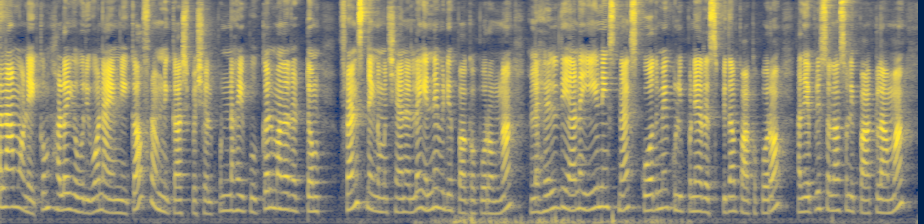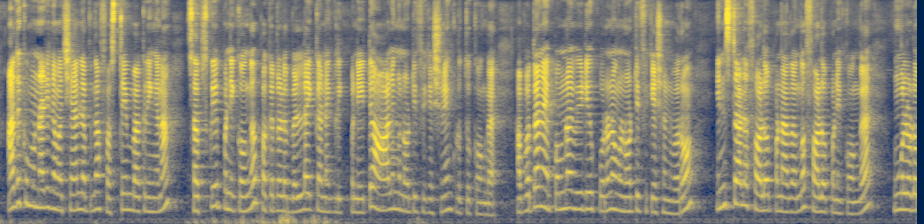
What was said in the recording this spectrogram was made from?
அஸ்லாம் வலைக்கும் hello everyone I'm Nikka from Nika special புன்னகை பூக்கள் மலரட்டும். ஃப்ரெண்ட்ஸ் நீங்கள் நம்ம சேனலில் என்ன வீடியோ பார்க்க போகிறோம்னா நல்ல ஹெல்த்தியான ஈவினிங் ஸ்நாக்ஸ் கோதுமை குழிப்பணியா ரெசிபி தான் பார்க்க போகிறோம் அது எப்படி சொல்லலாம் சொல்லி பார்க்கலாமா? அதுக்கு முன்னாடி நம்ம சேனலில் இப்போ தான் ஃபஸ்ட் டைம் பார்க்குறீங்கன்னா சப்ஸ்கிரைப் பண்ணிக்கோங்க. பக்கத்தில் பெல் ஐக்கானை கிளிக் பண்ணிவிட்டு ஆளுங்க நோட்டிஃபிகேஷனையும் கொடுத்துக்கோங்க. அப்போ தான் நான் எப்போம்னா வீடியோ போகிறோம் உங்களுக்கு நோட்டிஃபிகேஷன் வரும். இன்ஸ்டாவில் ஃபாலோ பண்ணாதவங்க ஃபாலோ பண்ணிக்கோங்க. உங்களோட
